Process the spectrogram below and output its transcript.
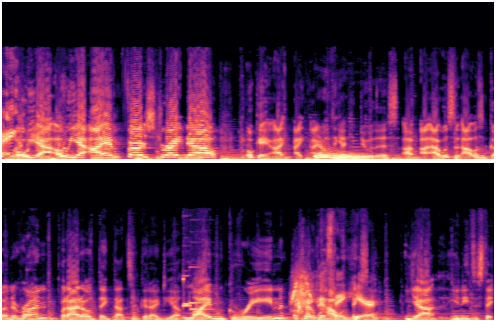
Hey, Oh yeah. Oh yeah. I am first right now. Okay. I I, I don't think I can do this. I, I I was I was gonna run, but I don't think that's a good idea. Lime green. Okay. How, stay here. Yeah. You need to stay.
